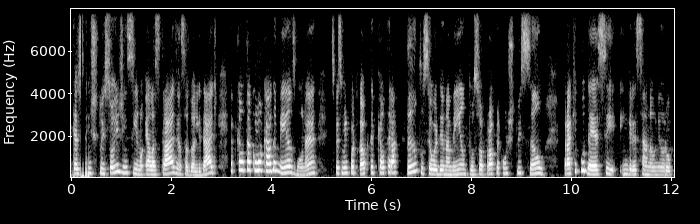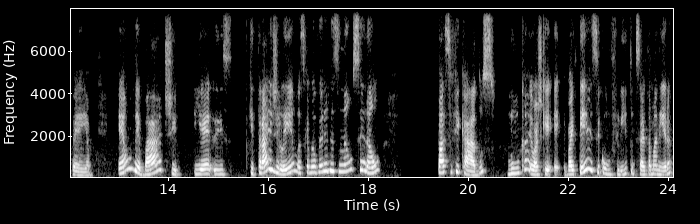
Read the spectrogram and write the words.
que as instituições de ensino elas trazem essa dualidade, é porque ela está colocada mesmo, né? Especialmente Portugal, que teve que alterar tanto o seu ordenamento, a sua própria constituição, para que pudesse ingressar na União Europeia. É um debate e é, que traz dilemas que, a meu ver, eles não serão pacificados nunca. Eu acho que é, vai ter esse conflito de certa maneira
